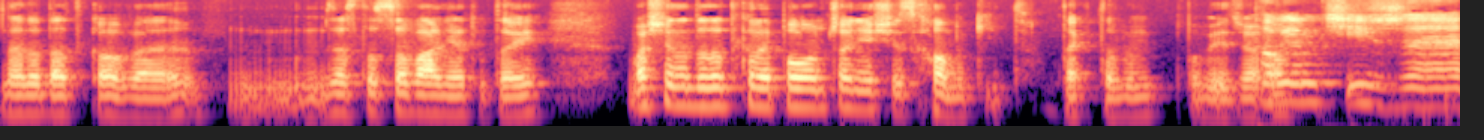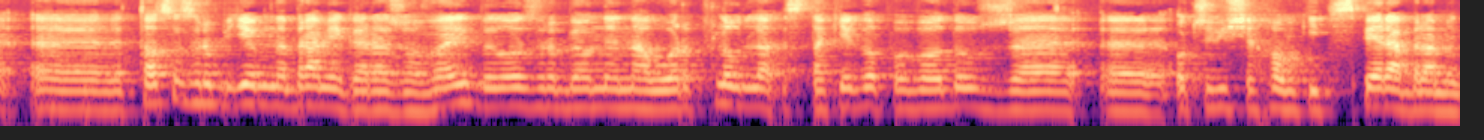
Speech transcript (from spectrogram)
na dodatkowe mm, zastosowania tutaj? Właśnie na dodatkowe połączenie się z HomeKit, tak to bym powiedział. Powiem Ci, że e, to, co zrobiłem na bramie garażowej, było zrobione na workflow z takiego powodu, że e, oczywiście HomeKit wspiera bramy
